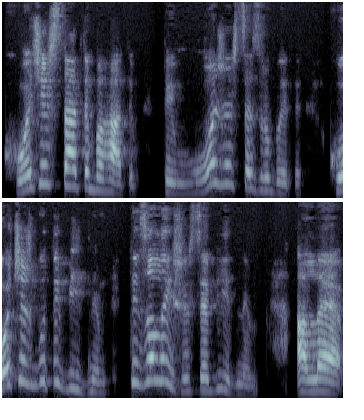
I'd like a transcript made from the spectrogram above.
Хочеш стати багатим, ти можеш це зробити. Хочеш бути бідним, ти залишишся бідним. Але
